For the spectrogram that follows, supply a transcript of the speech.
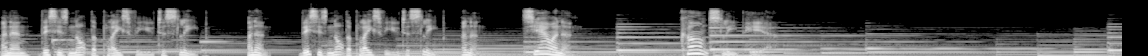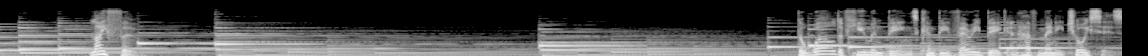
Anan, this is not the place for you to sleep. Anan. This is not the place for you to sleep, Anan. Xiao Anan. Can't sleep here. Life Fu. The world of human beings can be very big and have many choices.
